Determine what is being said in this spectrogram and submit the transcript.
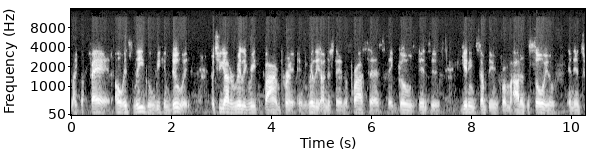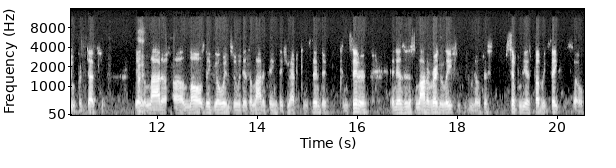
like a fad. Oh, it's legal, we can do it. But you got to really read the fine print and really understand the process that goes into getting something from out of the soil and into production. There's right. a lot of uh, laws that go into it. There's a lot of things that you have to consider, consider, and there's just a lot of regulations. You know, just simply as public safety. So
